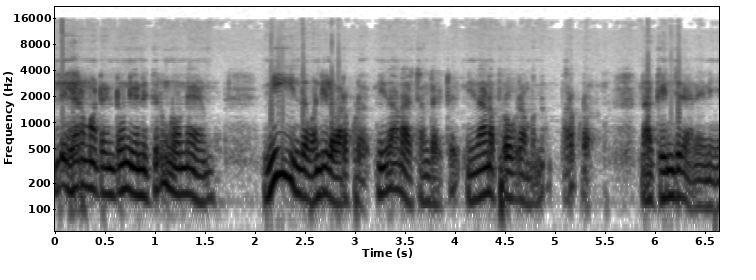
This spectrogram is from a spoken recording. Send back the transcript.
இல்லை ஏற மாட்டேன்ட்டோன்னு என்னை திரும்பினோடனே நீ இந்த வண்டியில் வரக்கூடாது. நீ தானே ஸ்டாண்டர்ட் நீ தானே ப்ரோக்ராம் பண்ண. வரக்கூடாது. நான் கெஞ்சுறேன். நீ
